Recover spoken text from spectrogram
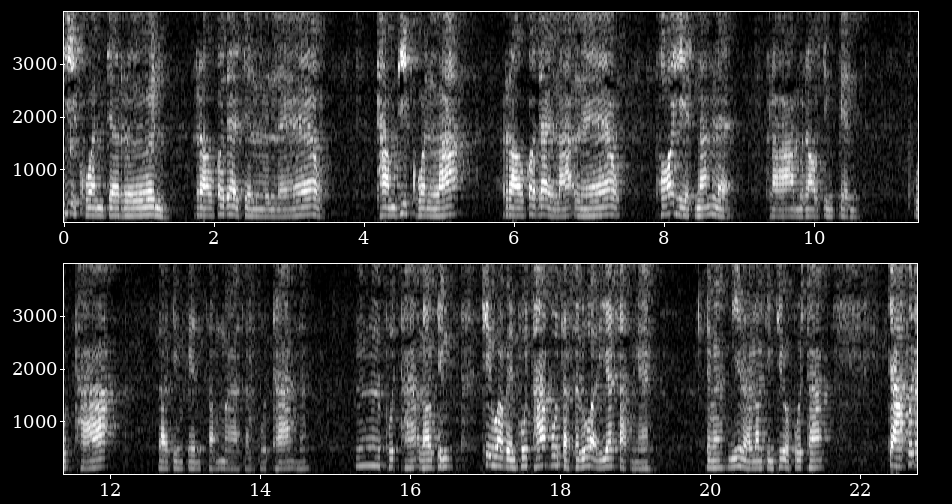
ที่ควรเจริญ เราก็ได้เจริญแล้วธรรมที่ควรละ เราก็ได้ละแล้ว เพราะเหตุนั้นแหละ พรามเราจึงเป็นพุทธะ เราจึงเป็นสัมมาสัมพุทธะนะเออพุทธะเราจึงชื่อว่าเป็นพุทธะผู้ตัดสรุอริยสัจไงใช่ไหมนี่แหละเราจึงชื่อว่าพุทธะจากพุทธ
